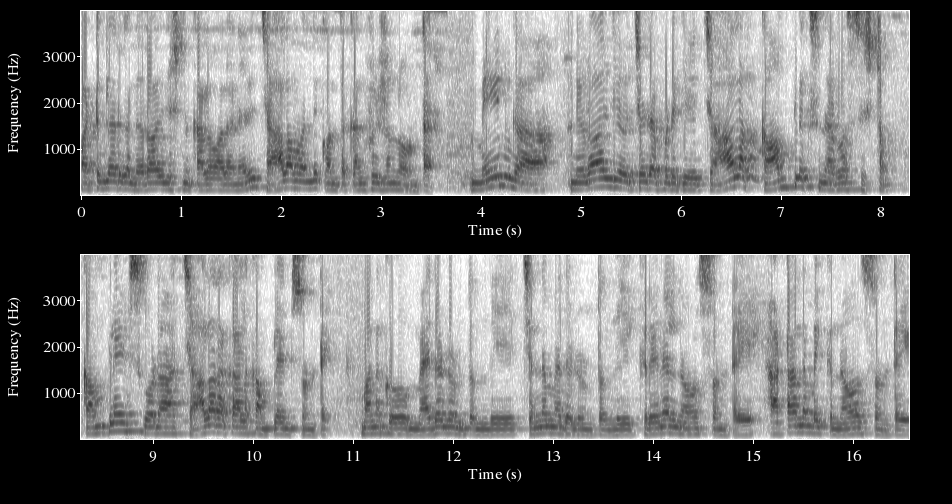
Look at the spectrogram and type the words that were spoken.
పర్టికులర్గా న్యూరాలజిస్ట్ని కలవాలనేది చాలామంది కొంత కన్ఫ్యూజన్లో ఉంటారు. మెయిన్గా న్యూరాలజీ వచ్చేటప్పటికి చాలా కాంప్లెక్స్ నర్వస్ సిస్టమ్. కంప్లైంట్స్ కూడా చాలా రకాల కంప్లైంట్స్ ఉంటాయి. మనకు మెదడు ఉంటుంది చిన్న మెదడు ఉంటుంది క్రినల్ నర్వ్స్ ఉంటాయి అటానమిక్ నర్వ్స్ ఉంటాయి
